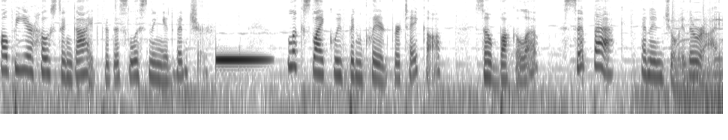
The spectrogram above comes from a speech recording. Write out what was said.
I'll be your host and guide for this listening adventure. Looks like we've been cleared for takeoff, so buckle up, sit back, and enjoy the ride.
